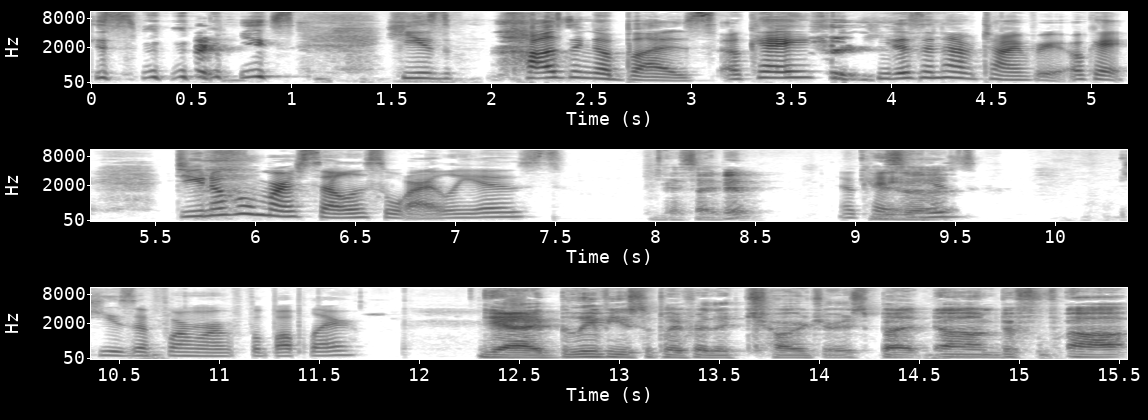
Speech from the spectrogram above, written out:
he's, he's he's causing a buzz okay he doesn't have time for you okay do you know who marcellus wiley is Yes, I do. okay He's a- his, he's a former football player Yeah, I believe he used to play for the Chargers. But um, bef- uh,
